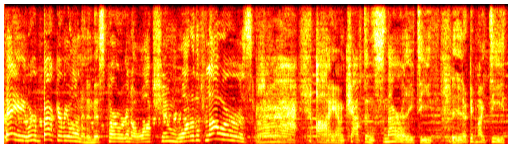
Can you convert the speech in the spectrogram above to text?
Hey, we're back everyone, and in this part we're gonna watch him water the flowers! Ah, I am Captain Snarly Teeth. Look at my teeth.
